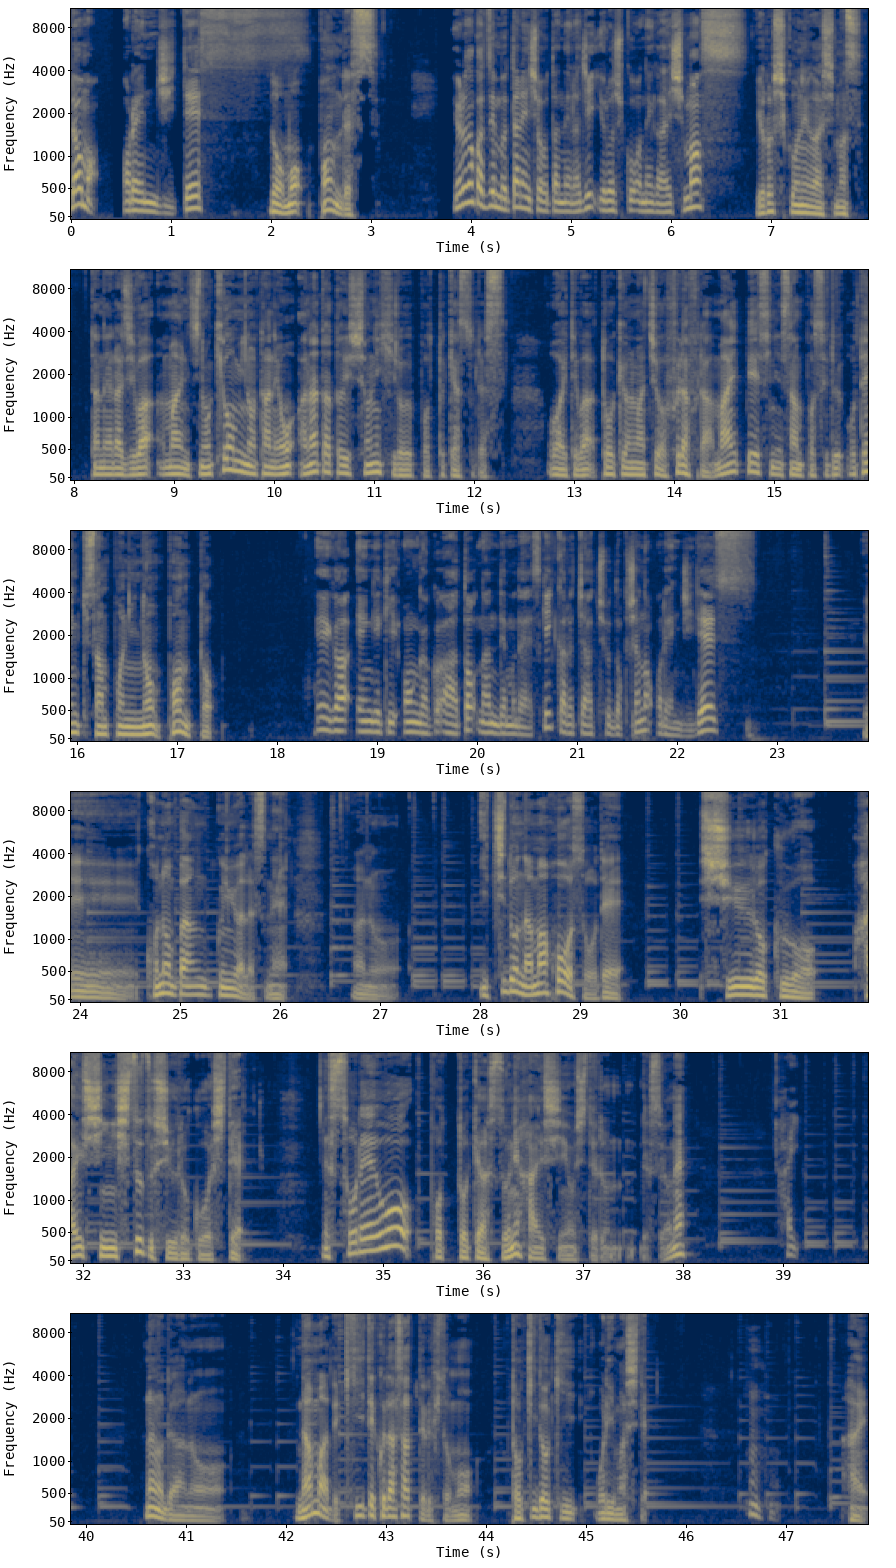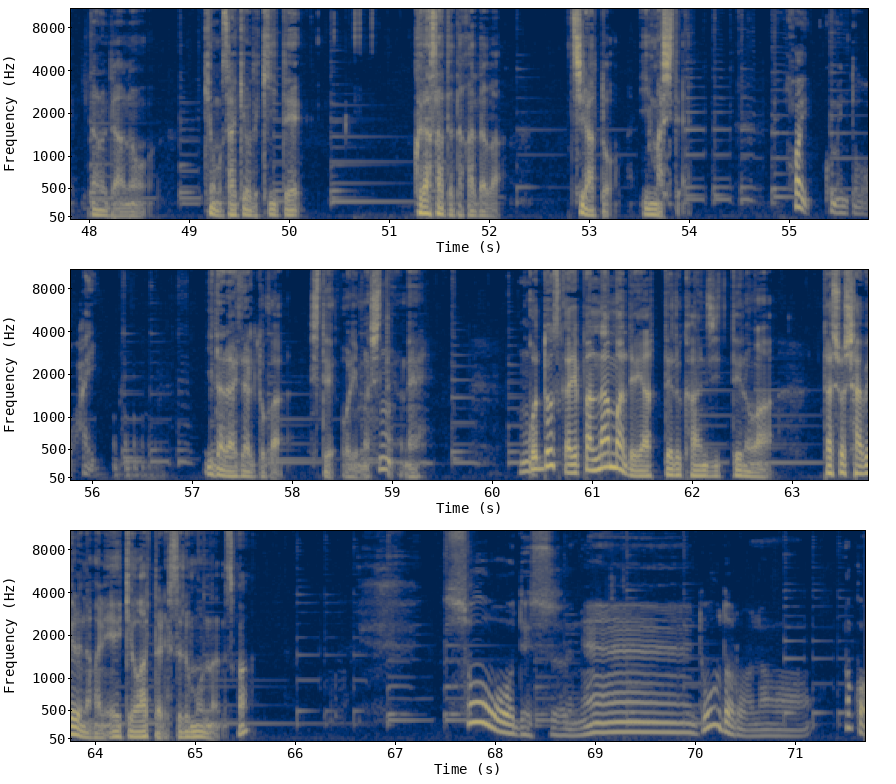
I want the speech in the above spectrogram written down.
どうも、オレンジです。どうも、ポンです。世の中全部種にしよう種ラジ、よろしくお願いします。よろしくお願いします。種ラジは毎日の興味の種をあなたと一緒に拾うポッドキャストです。お相手は東京の街をふらふらマイペースに散歩するお天気散歩人のポンと、映画、演劇、音楽、アート、何でも大好き、カルチャー中毒者のオレンジです。えー、この番組はですね、あの、一度生放送で収録を、配信しつつ収録をして、で、それをポッドキャストに配信をしてるんですよね。はい。なのであの、生で聞いてくださってる人も時々おりまして。うんうんはい。なのであの、今日も先ほど聞いてくださってた方がちらといまして、はい、コメントを。はい。いただいたりとかしておりましたよね。うんこれどうですか？やっぱ生でやってる感じっていうのは、多少喋る中に影響あったりするもんなんですか？そうですね。どうだろうな。なんか、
